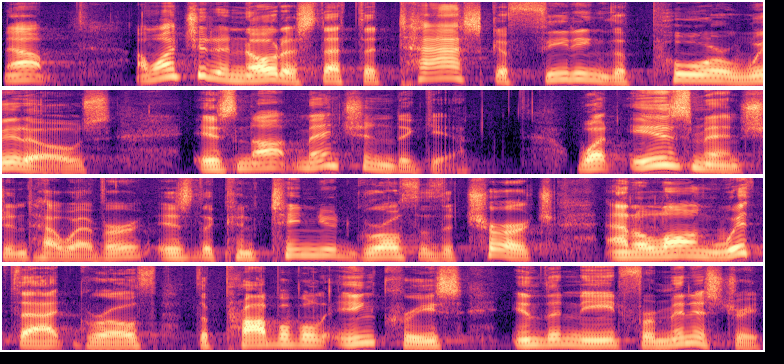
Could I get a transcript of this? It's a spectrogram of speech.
Now, I want you to notice that the task of feeding the poor widows is not mentioned again. What is mentioned, however, is the continued growth of the church and along with that growth, the probable increase in the need for ministry.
